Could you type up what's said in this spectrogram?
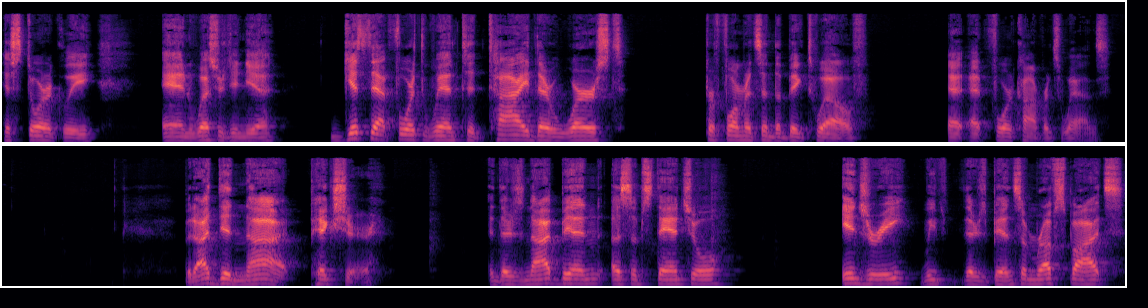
historically, and West Virginia gets that fourth win to tie their worst performance in the Big 12 at, at four conference wins. But I did not picture, there's not been a substantial injury. We've there's been some rough spots,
